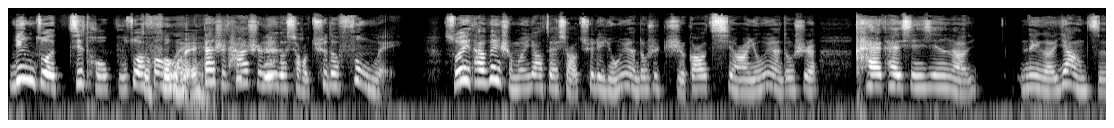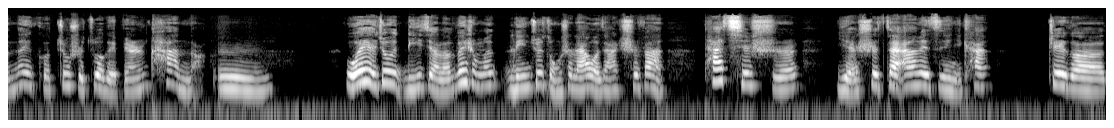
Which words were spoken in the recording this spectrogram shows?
宁做鸡头不做凤尾，但是她是那个小区的凤尾，所以她为什么要在小区里永远都是趾高气昂，永远都是开开心心的那个样子？那个就是做给别人看的。嗯，我也就理解了为什么邻居总是来我家吃饭，他其实也是在安慰自己。你看，这个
